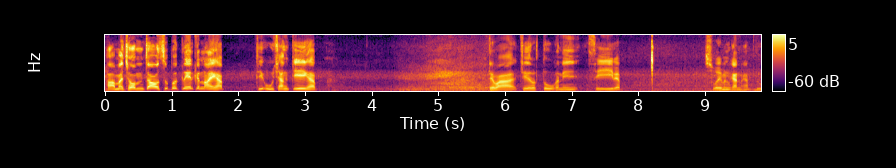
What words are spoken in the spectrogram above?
พามาชมเจ้าซูเปอร์เกรดกันหน่อยครับ ที่อู่ช่างเจครับ แต่ว่าเจอรถตู้คันนี้สีแบบสวยเหมือนกันครับดู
